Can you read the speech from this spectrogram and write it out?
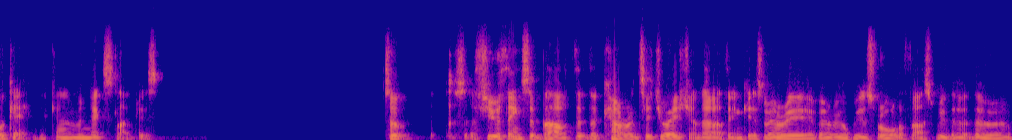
Okay, can have the next slide, please. So a few things about the current situation that I think is very very obvious for all of us with the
